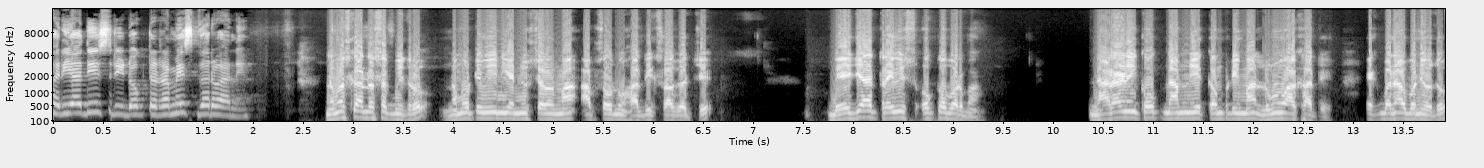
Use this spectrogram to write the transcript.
ફરિયાદી શ્રી ડોક્ટર રમેશ ગરવાને. નમસ્કાર દર્શક મિત્રો. નમો ટીવી ઇન્ડિયા ન્યૂઝ ચેનલમાં આપ સૌનું હાર્દિક સ્વાગત છે. બે હજાર ત્રેવીસ ઓક્ટોબરમાં નારાયણી કોક નામની એક કંપનીમાં લુણવા ખાતે એક બનાવ બન્યો હતો,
